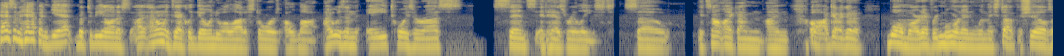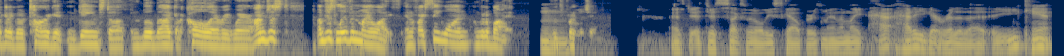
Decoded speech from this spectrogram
Hasn't happened yet, but to be honest, I, I don't exactly go into a lot of stores a lot. I was in a Toys R Us since it has released, so it's not like I'm I'm oh I gotta go to Walmart every morning when they stock the shelves. I gotta go to Target and GameStop and blah blah. I gotta call everywhere. I'm just I'm just living my life, and if I see one, I'm gonna buy it. That's mhm. pretty much it. It just sucks with all these scalpers, man. I'm like, how how do you get rid of that? You can't.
